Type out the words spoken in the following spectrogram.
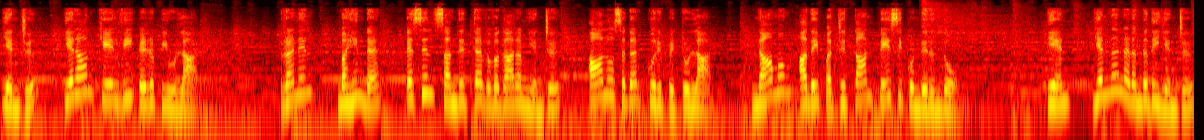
என்று எரான் கேள்வி எழுப்பியுள்ளார். ரணில் மஹிந்த பெசில் சந்தித்த விவகாரம் என்று ஆலோசகர் குறிப்பிட்டுள்ளார். நாமும் அதை பற்றித்தான் பேசிக் கொண்டிருந்தோம். ஏன் என்ன நடந்தது? என்று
